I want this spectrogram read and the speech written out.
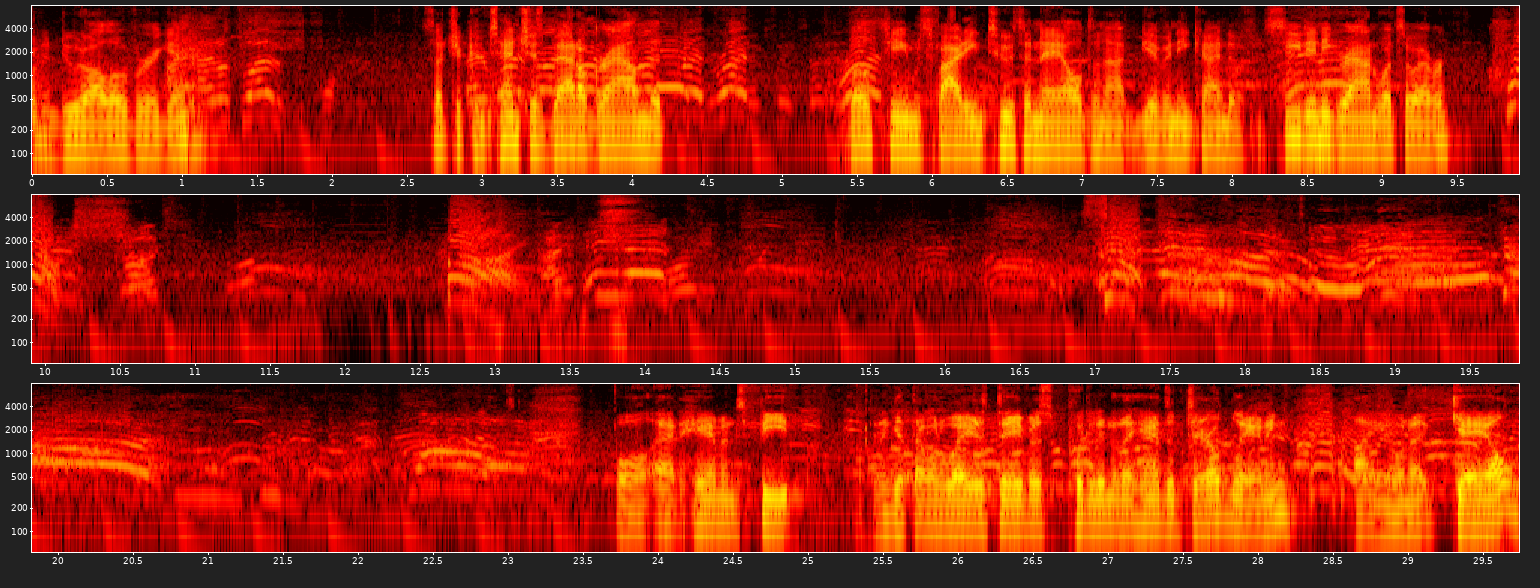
And do it all over again. Such a contentious battleground that both teams fighting tooth and nail to not give any kind of cede any ground whatsoever. Ball at Hammond's feet. Gonna get that one away as Davis put it into the hands of Gerald Lanning. Iona Gael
